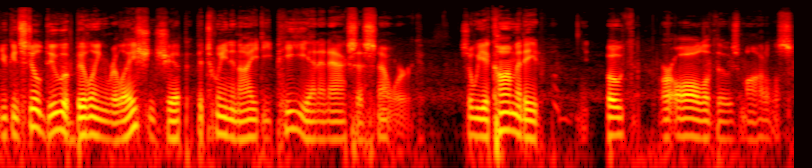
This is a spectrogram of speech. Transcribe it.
you can still do a billing relationship between an IDP and an access network. So we accommodate both or all of those models.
